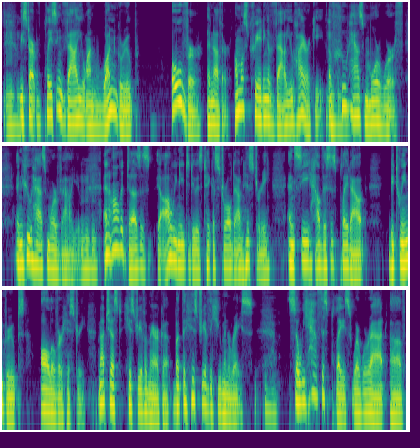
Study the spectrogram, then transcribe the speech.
Mm-hmm. We start placing value on one group over another, almost creating a value hierarchy of who mm-hmm. has more worth and who has more value. Mm-hmm. And all it does is, all we need to do is take a stroll down history and see how this is played out between groups all over history, not just history of America, but the history of the human race. So we have this place where we're at of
